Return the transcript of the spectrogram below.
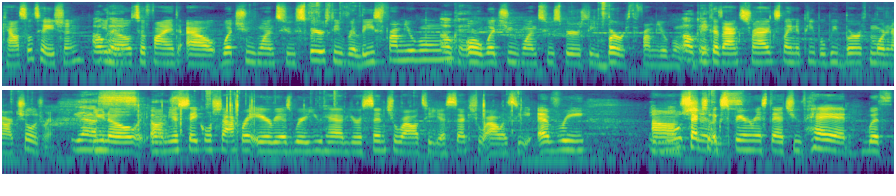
consultation, Okay. you know, to find out what you want to spiritually release from your womb Okay. or what you want to spiritually birth from your womb. Okay. Because I try to explain to people we birth more than our children. Yes, You know, um, your sacral chakra areas where you have your sensuality, your sexuality, every um, sexual experience that you've had with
